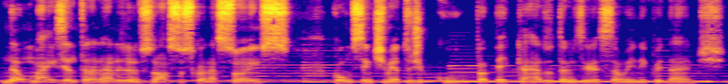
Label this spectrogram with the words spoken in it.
não mais entrará nos nossos corações com um sentimento de culpa, pecado, transgressão e iniquidade.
